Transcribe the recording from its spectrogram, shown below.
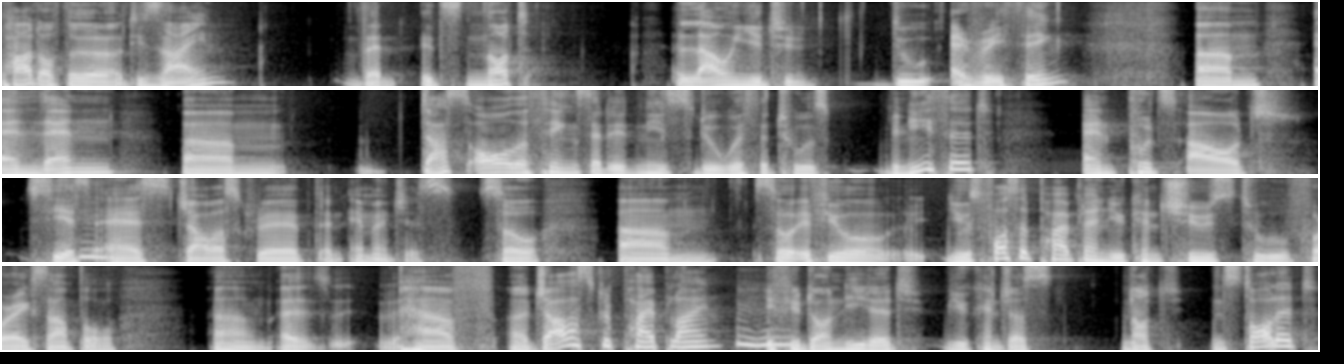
part of the design, that it's not allowing you to do everything. Um, and then um, does all the things that it needs to do with the tools beneath it and puts out CSS, JavaScript, and images. So, um, so if you use Faucet Pipeline, you can choose to, for example, um, uh, have a JavaScript pipeline. If you don't need it, you can just not install it.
